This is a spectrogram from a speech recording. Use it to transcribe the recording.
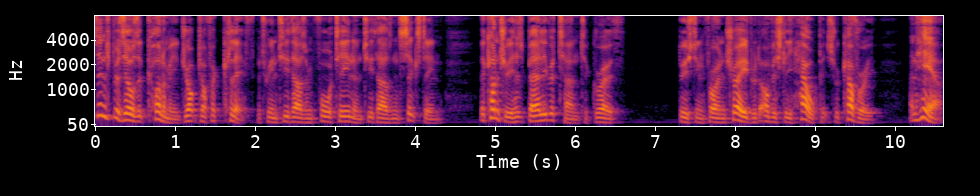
Since Brazil's economy dropped off a cliff between 2014 and 2016, the country has barely returned to growth. Boosting foreign trade would obviously help its recovery, and here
